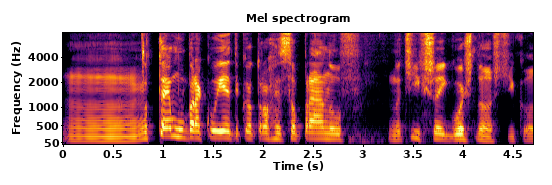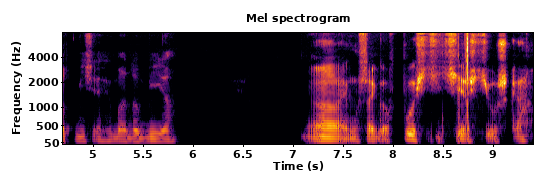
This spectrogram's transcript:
mm, no, temu brakuje tylko trochę sopranów, no cichszej głośności. Kot mi się chyba dobija. Oj, muszę go wpuścić, sierściuszka.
